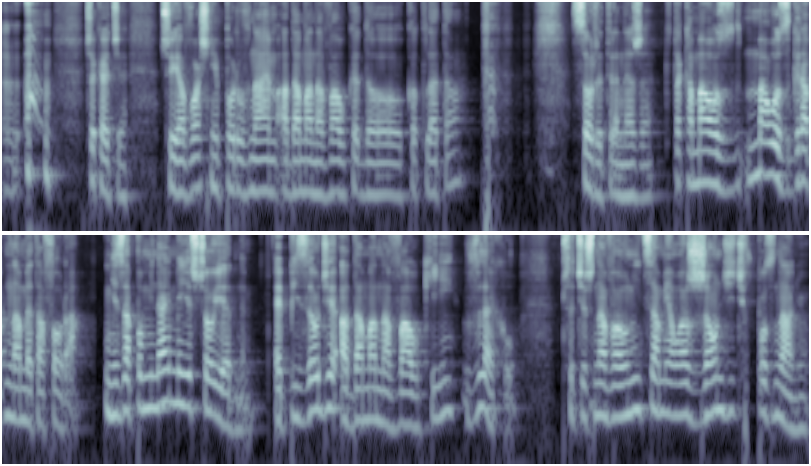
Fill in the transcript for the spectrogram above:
Czekajcie, czy ja właśnie porównałem Adama Nawałkę do kotleta? Sorry, trenerze, to taka mało, mało zgrabna metafora. Nie zapominajmy jeszcze o jednym. Epizodzie Adama Nawałki w Lechu. Przecież nawałnica miała rządzić w Poznaniu.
